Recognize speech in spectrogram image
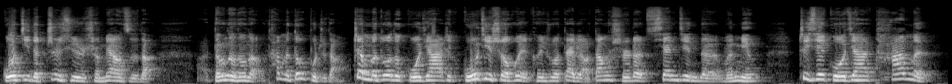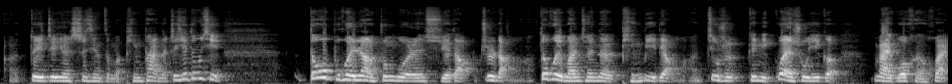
国际的秩序是什么样子的等等等等，他们都不知道。这么多的国家，这个国际社会可以说代表当时的先进的文明，这些国家他们啊对这件事情怎么评判的，这些东西。都不会让中国人学到、知道啊，都会完全的屏蔽掉啊，就是给你灌输一个外国很坏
